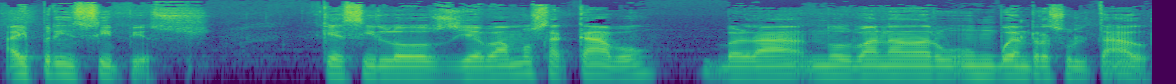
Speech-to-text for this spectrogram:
hay principios que si los llevamos a cabo, ¿verdad? Nos van a dar un buen resultado.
